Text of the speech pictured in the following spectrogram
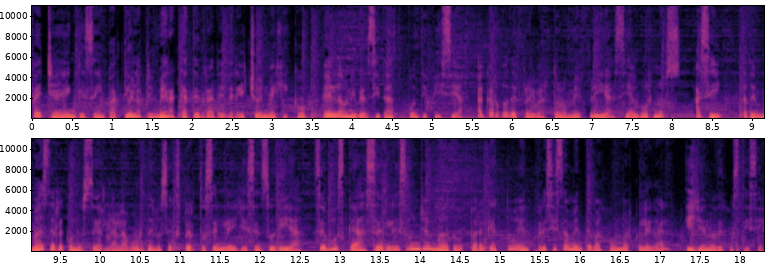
fecha en que se impartió la primera cátedra de Derecho en México en la Universidad Pontificia, a cargo de Fray Bartolomé Frías y Albornoz. Así, además de reconocer la labor de los expertos en leyes en su día, se busca hacerles un llamado para que actúen precisamente bajo un marco legal y lleno de justicia.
